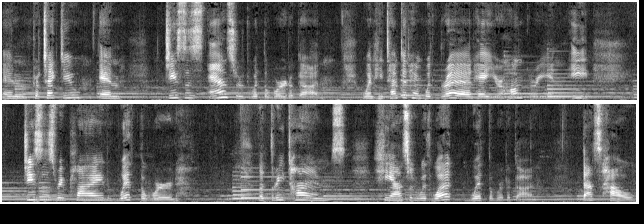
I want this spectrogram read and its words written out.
and protect you? And Jesus answered with the word of God. When he tempted him with bread, hey, you're hungry and eat. Jesus replied with the word. The three times he answered with what? With the word of God. That's how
